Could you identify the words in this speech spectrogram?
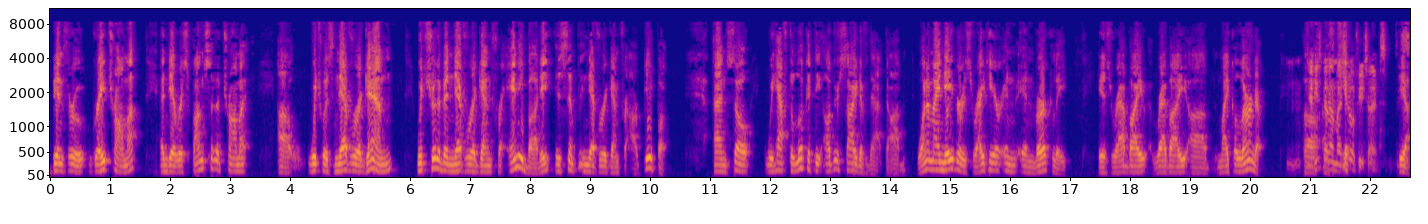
been through great trauma, and their response to the trauma, uh, which was never again, which should have been never again for anybody, is simply never again for our people. And so we have to look at the other side of that. Um, one of my neighbors right here in in Berkeley is Rabbi Rabbi uh, Michael Lerner. Mm-hmm. Yeah, he's been uh, on my show a few times. Yeah,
